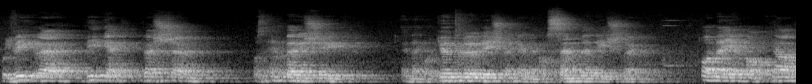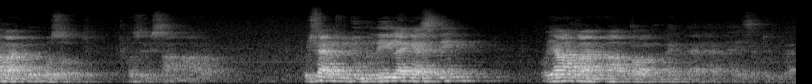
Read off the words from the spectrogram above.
hogy végre véget vessen az emberiség ennek a gyötrődésnek, ennek a szenvedésnek, amelyet a járvány okozott az ő számára. Hogy fel tudjunk lélegezni a járvány által megterhelt helyzetünkben.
